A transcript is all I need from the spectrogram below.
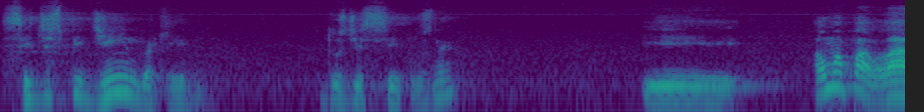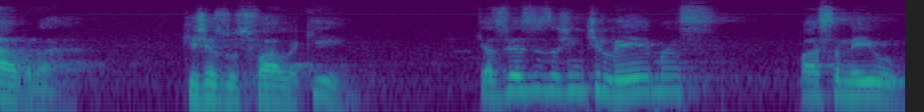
se despedindo aqui dos discípulos, né? E há uma palavra que Jesus fala aqui, que às vezes a gente lê, mas passa meio.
